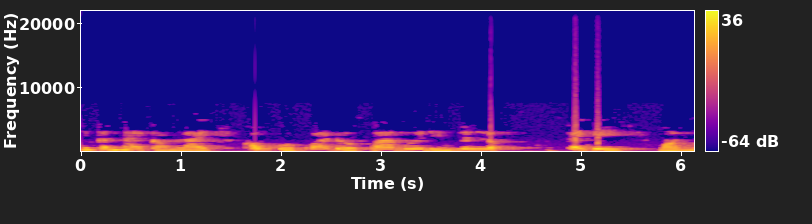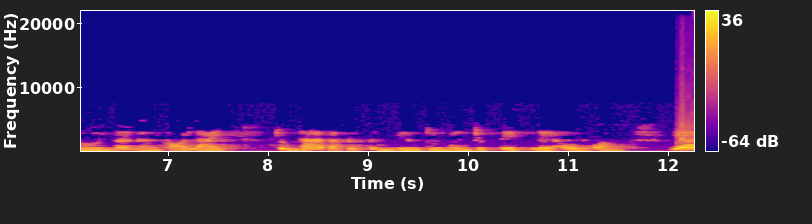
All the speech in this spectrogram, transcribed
chiếc cánh này cộng lại không vượt quá được 30 điểm linh lực. Cái gì? Mọi người ngơ ngẩn hỏi lại. Chúng ta bắt được tín hiệu truyền hình trực tiếp lễ hội hoàng gia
